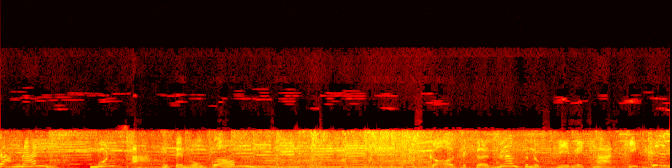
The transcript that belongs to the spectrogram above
จากนั้นหมุนอ่างให้เป็นวงกลม ก็จะเกิดเรื่องสนุกที่ไม่คาดคิดขึ้น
